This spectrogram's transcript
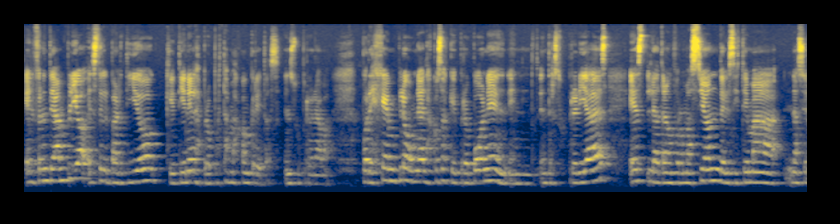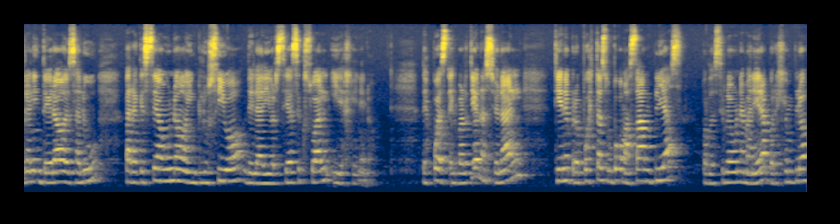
el Frente Amplio es el partido que tiene las propuestas más concretas en su programa. Por ejemplo, una de las cosas que propone entre sus prioridades es la transformación del Sistema Nacional Integrado de Salud para que sea uno inclusivo de la diversidad sexual y de género. Después, el Partido Nacional tiene propuestas un poco más amplias, por decirlo de alguna manera. Por ejemplo,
